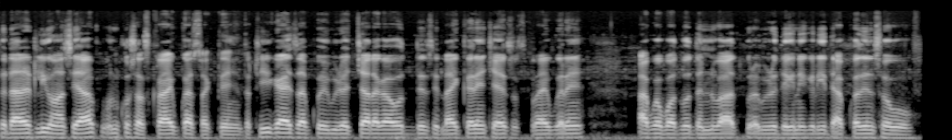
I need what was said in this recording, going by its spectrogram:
तो डायरेक्टली वहाँ से आप उनको सब्सक्राइब कर सकते हैं। तो ठीक है, ऐसा आपको ये वीडियो अच्छा लगा हो दिल से लाइक करें चाहे सब्सक्राइब करें। आपका बहुत बहुत धन्यवाद, पूरा वीडियो देखने के लिए, आपका दिन शुभ हो।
